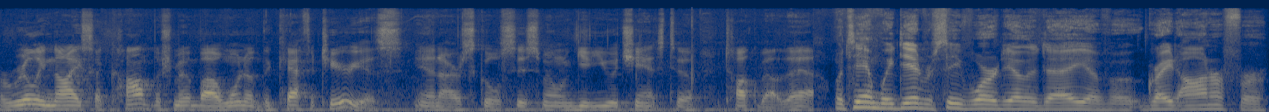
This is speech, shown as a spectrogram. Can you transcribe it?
a really nice accomplishment by one of the cafeterias in our school system. I want to give you a chance to talk about that. Well, Tim, we did receive word the other day of a great honor for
